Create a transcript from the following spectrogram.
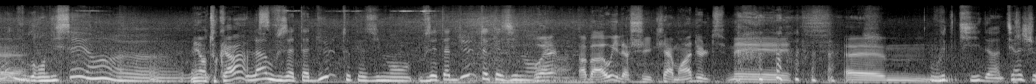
vrai que vous grandissez, hein mais en tout cas, Là, vous êtes adulte quasiment. Vous êtes adulte quasiment. ouais. Ah bah oui, là je suis clairement adulte, mais euh, Woodkid. Tiens, je,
